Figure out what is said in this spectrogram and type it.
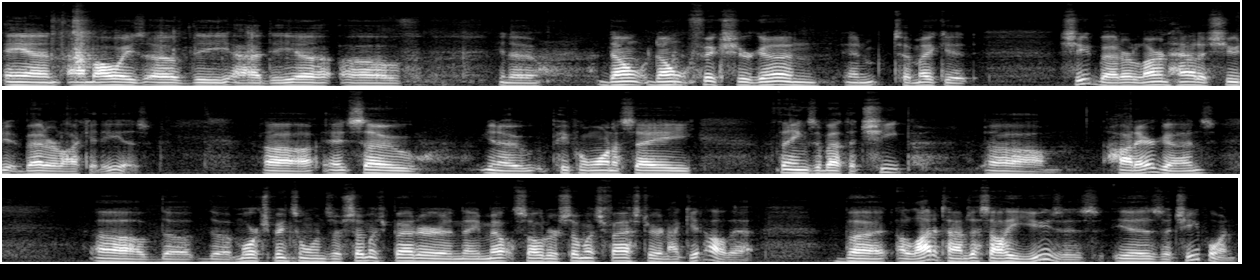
and I'm always of the idea of, you know, don't don't fix your gun and to make it shoot better. Learn how to shoot it better like it is. Uh, and so, you know, people want to say things about the cheap um, hot air guns. Uh, the the more expensive ones are so much better and they melt solder so much faster, and I get all that. But a lot of times, that's all he uses is a cheap one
